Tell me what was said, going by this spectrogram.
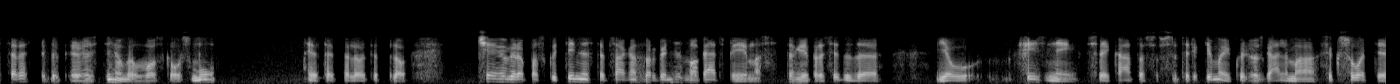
atsirasti be priežastinių galvos skausmų ir taip toliau taip toliau. Čia jau yra paskutinis taip sakant organizmo perspėjimas. Kai prasideda jau fiziniai sveikatos sutrikimai kuriuos galima fiksuoti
